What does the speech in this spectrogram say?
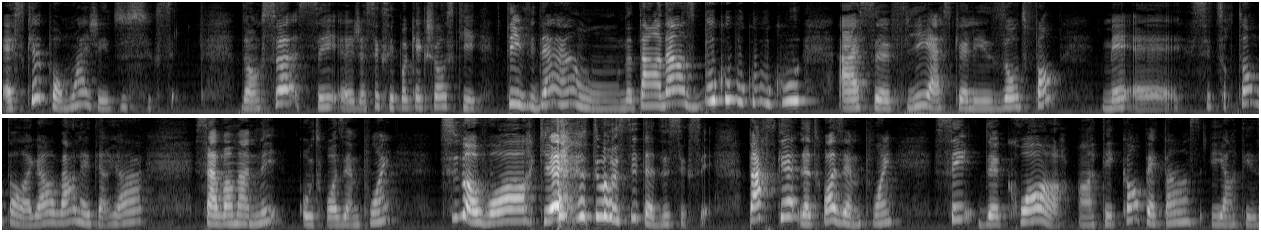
Est-ce que pour moi, j'ai du succès? Donc ça, c'est, je sais que c'est pas quelque chose qui est évident, hein? on a tendance beaucoup, beaucoup, beaucoup à se fier à ce que les autres font, mais euh, si tu retournes ton regard vers l'intérieur, ça va m'amener au troisième point. Tu vas voir que toi aussi, tu as du succès. Parce que le troisième point, c'est de croire en tes compétences et en tes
